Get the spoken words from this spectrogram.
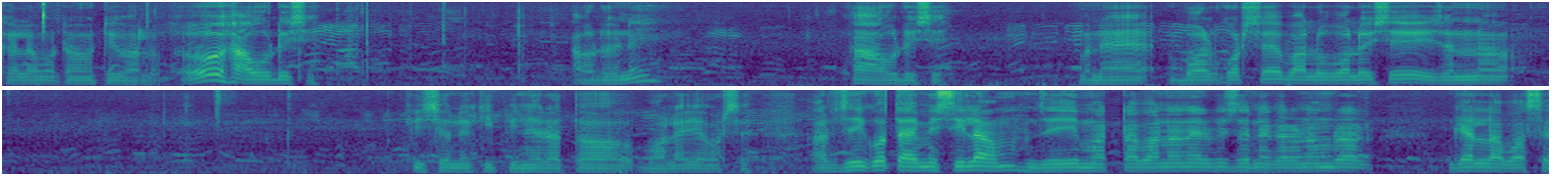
খেলা মোটামুটি ভালো। ও আউট হয়েছে আউট হয় নাই? হ্যাঁ আউট হয়েছে মানে বল করছে ভালো বল হয়েছে এই জন্য পিছনে কিপিনেরা তো বলাই পারছে। আর যে কথা আমি ছিলাম, যে মাঠটা বানানোর পিছনে, কারণ আমরা গেল্লাপ আছে,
